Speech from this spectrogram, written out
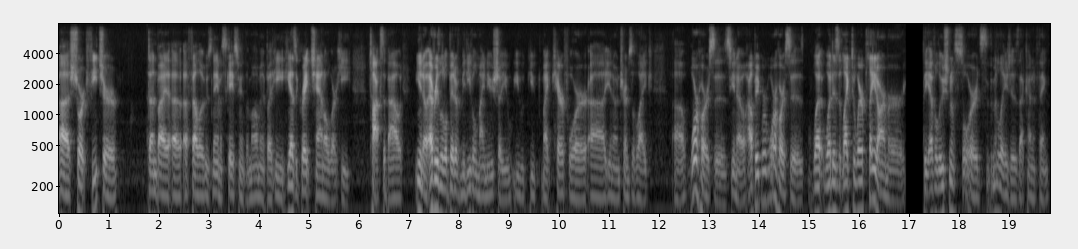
uh, short feature done by a, a, fellow whose name escapes me at the moment, but he, he has a great channel where he talks about you know every little bit of medieval minutia you you, you might care for uh, you know in terms of like uh, war horses you know how big were war horses what what is it like to wear plate armor the evolution of swords through the Middle Ages, that kind of thing.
